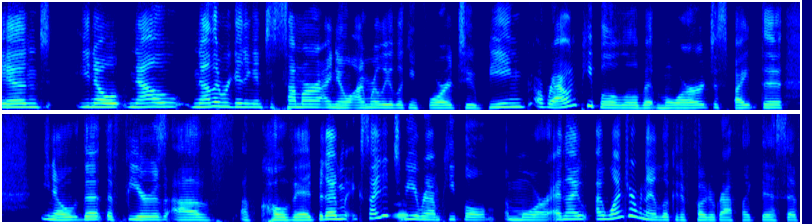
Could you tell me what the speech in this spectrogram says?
and you know now now that we're getting into summer i know i'm really looking forward to being around people a little bit more despite the you know the the fears of of covid but i'm excited to be around people more. And i i wonder when i look at a photograph like this if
